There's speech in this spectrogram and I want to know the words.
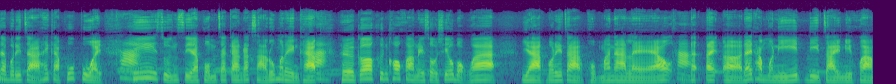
จะบริจาคให้กับผู้ป่วย ค่ะที่สูญเสียผมจากการรักษาโรคมะเร็งครับ ค่ะ เธอก็ขึ้นข้อความในโซเชียลบอกว่า อยากบริจาคผมมานานแล้วค่ะได้ได้เอ่อได้ทำวันนี้ดีใจมีความ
